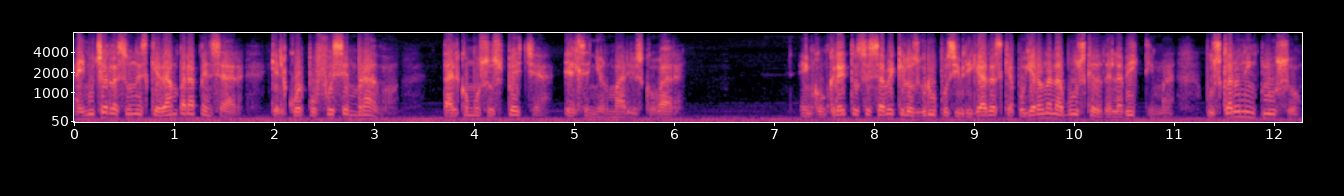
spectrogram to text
hay muchas razones que dan para pensar que el cuerpo fue sembrado, tal como sospecha el señor Mario Escobar. En concreto, se sabe que los grupos y brigadas que apoyaron a la búsqueda de la víctima buscaron incluso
